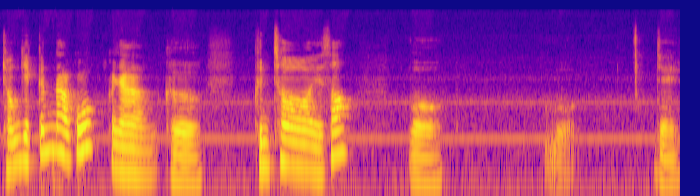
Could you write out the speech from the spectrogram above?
경기 끝나고 그냥 그 근처에서 뭐뭐 이제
